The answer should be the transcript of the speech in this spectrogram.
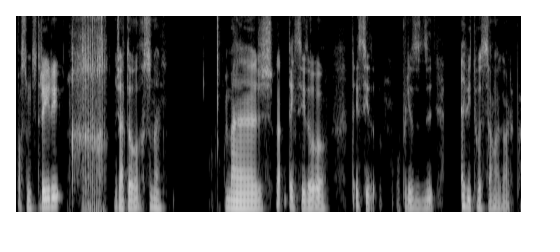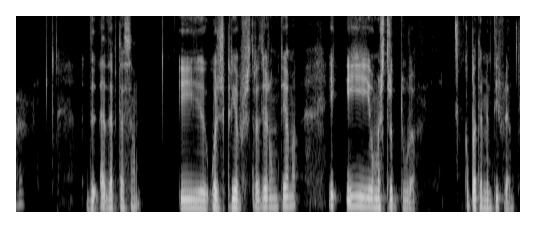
posso me distrair e já estou a ressonar. Mas ah, tem sido tem sido um período de habituação agora, de adaptação. E hoje queria-vos trazer um tema e, e uma estrutura completamente diferente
